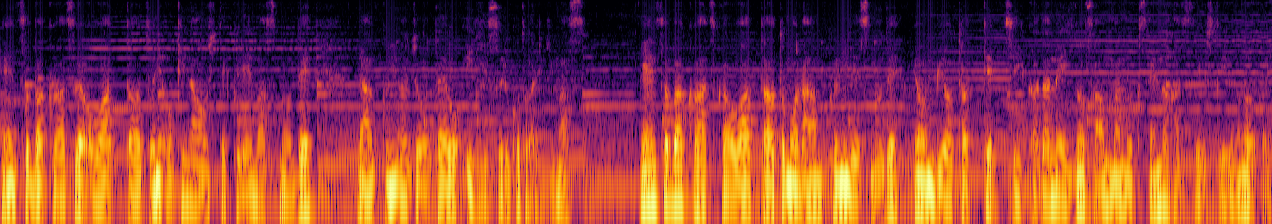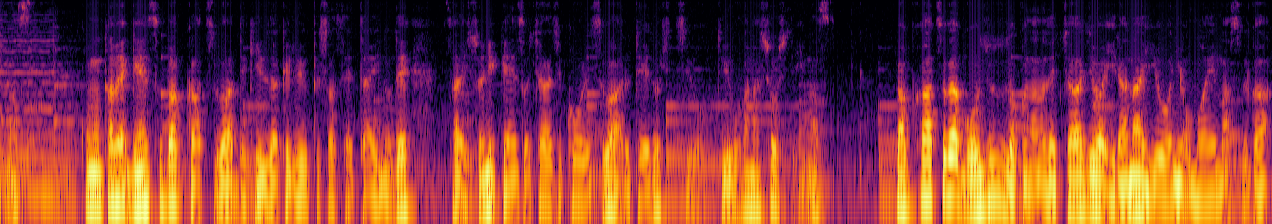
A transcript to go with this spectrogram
元素爆発が終わった後に置き直してくれますのでランク2の状態を維持することができます。元素爆発が終わった後もランク2ですので4秒経って追加ダメージの3万6000が発生しているのが分かります。このため元素爆発はできるだけループさせたいので最初に元素チャージ効率はある程度必要というお話をしています。爆発が50族なのでチャージはいらないように思えますが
